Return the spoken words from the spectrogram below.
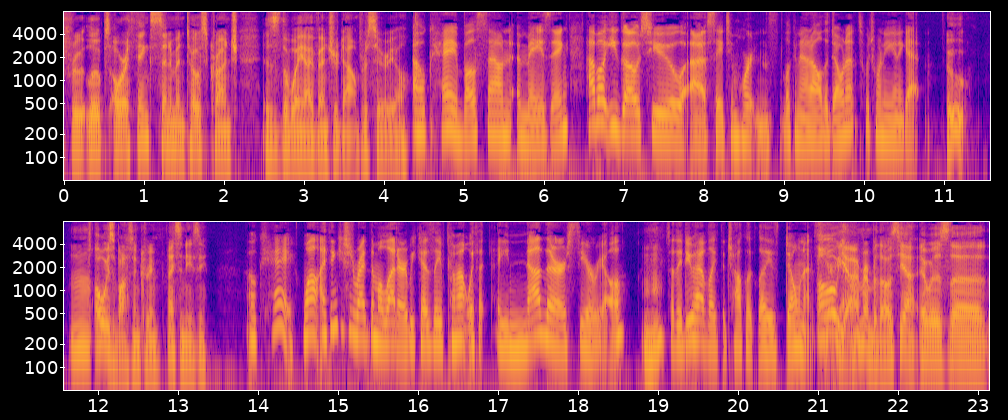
Froot Loops, or I think Cinnamon Toast Crunch is the way I venture down for cereal. Okay, both sound amazing. How about you go to, uh, say, Tim Hortons, looking at all the donuts? Which one are you going to get? Ooh, mm, always a Boston cream. Nice and easy. Okay. Well, I think you should write them a letter because they've come out with another cereal. Mm-hmm. So they do have like the chocolate glazed donuts. Oh yeah, I remember those. Yeah, it was the,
